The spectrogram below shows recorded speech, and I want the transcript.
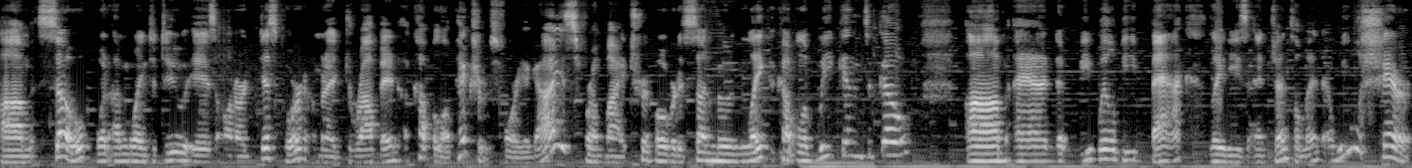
Um, so what I'm going to do is on our Discord, I'm going to drop in a couple of pictures for you guys from my trip over to Sun Moon Lake a couple of weekends ago. Um, and we will be back, ladies and gentlemen, and we will share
